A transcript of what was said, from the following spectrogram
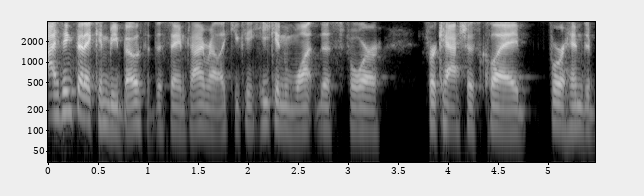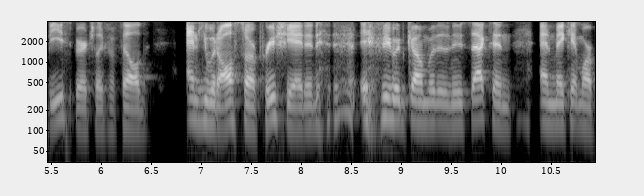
I think that it can be both at the same time, right? Like you can he can want this for for Cassius Clay for him to be spiritually fulfilled, and he would also appreciate it if he would come with his new sect and and make it more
